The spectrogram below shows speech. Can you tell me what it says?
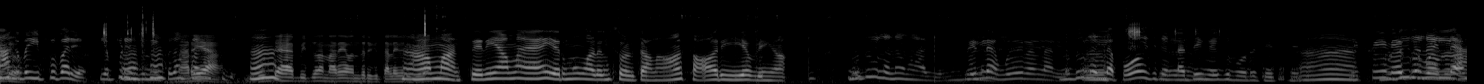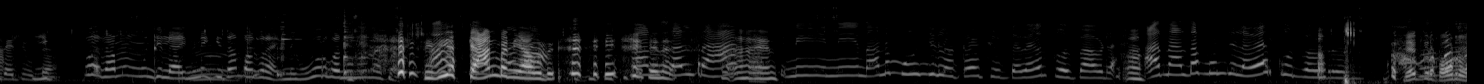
அங்க போய் இப்ப பாரு எப்படி இருக்கு இப்பதான் நிறைய ஹேபிட்லாம் நிறைய வந்திருக்கு தலைவர் ஆமா தெரியாம எரும மாடுன்னு சொல்லிட்டானா சாரி அப்படிங்கிறான். முதுகுலன்னா மாறுது. இல்ல முதுகுல எல்லாத்தையும் தேய்ச்சி இப்பயும் இல்ல. போட்டு தேய்ச்சி விட்டேன். இப்பதான் மூஞ்சில. இன்னைக்கு தான் பாக்குறேன். இன்னைக்கு ஊருக்கு வந்தோம்னா ஸ்கேன் பண்ணி ஆகுது நீ நீ தானே மூஞ்சில தேய்ச்சி விட்ட வேர்க்கூர் பவுடர் அதனால தான் மூஞ்சில வேர்க்கூர் பவுடர் வேக்கூர் பவுடர்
